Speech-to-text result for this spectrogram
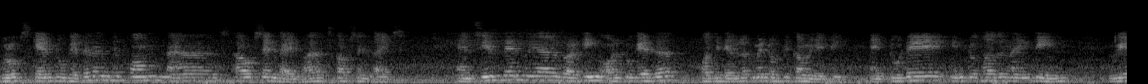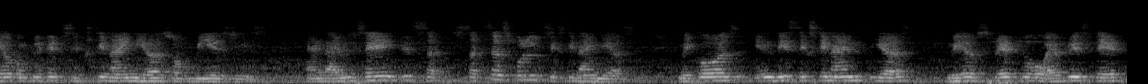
groups came together and they formed uh, Scouts and Guides, Bharat Scouts and Guides. And since then, we are working all together for the development of the community. And today, in 2019, we have completed 69 years of BSGs. And I will say it is su- successful 69 years because in these 69 years, we have spread through every state,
